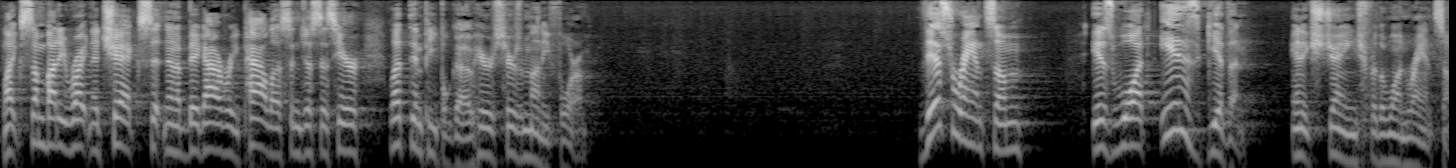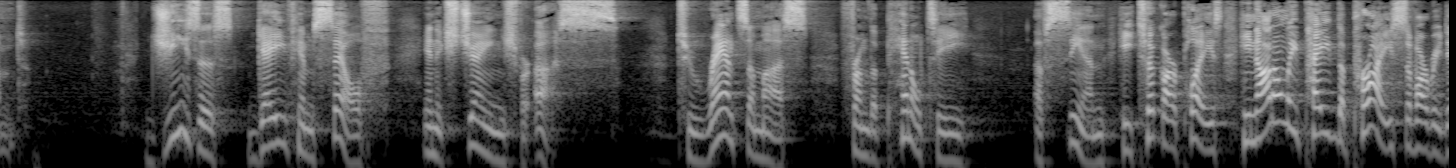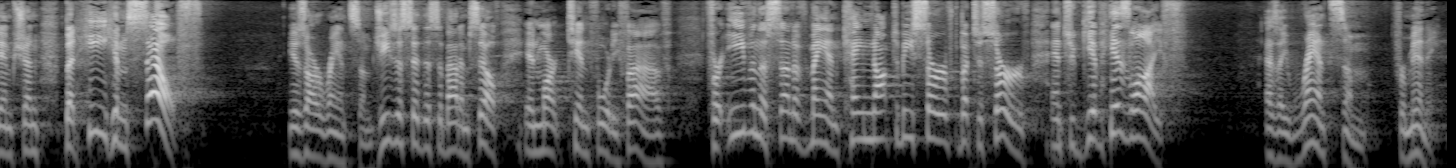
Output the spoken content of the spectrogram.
Like somebody writing a check sitting in a big ivory palace and just says, Here, let them people go. Here's, here's money for them. This ransom is what is given in exchange for the one ransomed. Jesus gave himself in exchange for us to ransom us from the penalty of sin. He took our place. He not only paid the price of our redemption, but He Himself is our ransom. Jesus said this about Himself in Mark 10 45. For even the Son of Man came not to be served, but to serve, and to give His life as a ransom for many.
